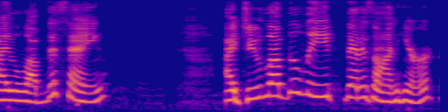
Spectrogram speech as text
I love the saying. I do love the leaf that is on here.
